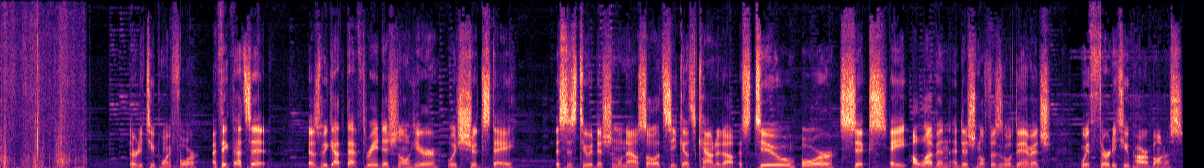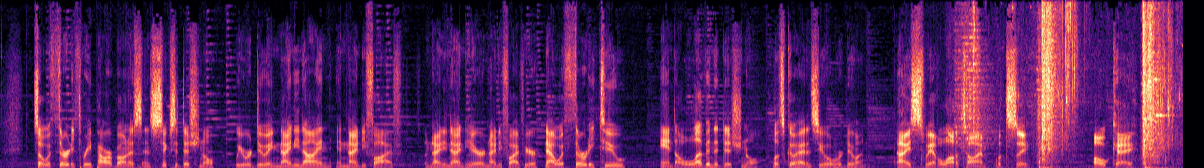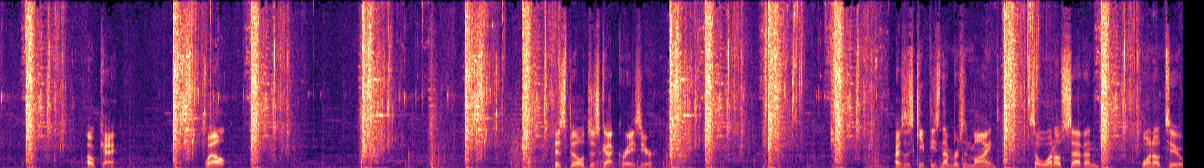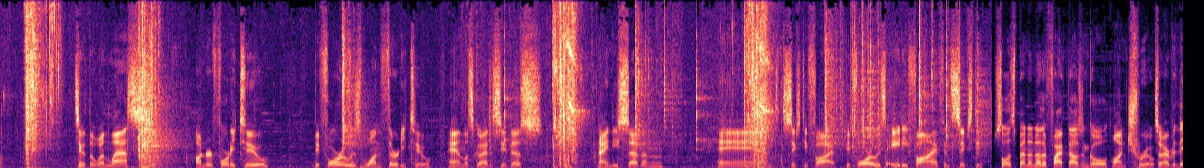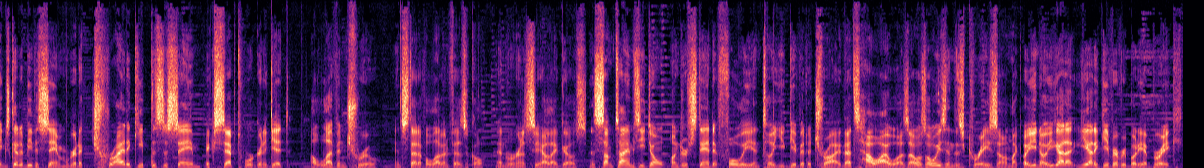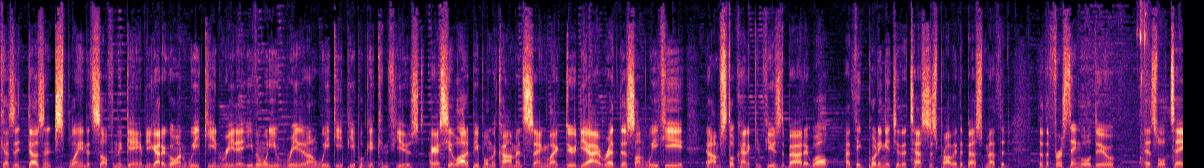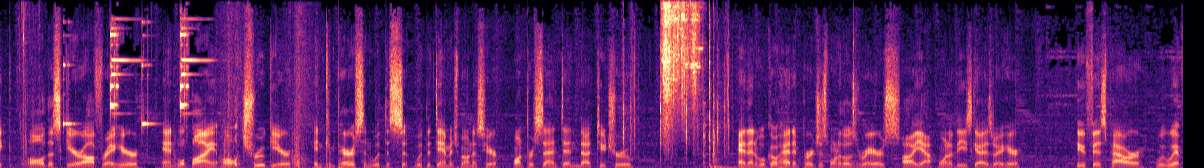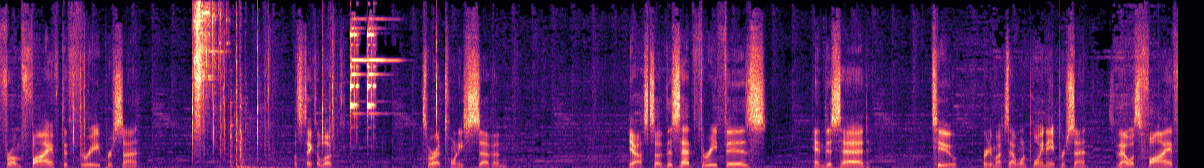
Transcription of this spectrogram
32.4. I think that's it. Because we got that three additional here, which should stay. This is two additional now, so let's see. Let's count it up. It's two, four, six, eight, 11 additional physical damage with 32 power bonus. So with 33 power bonus and 6 additional, we were doing 99 and 95. So 99 here, 95 here. Now with 32 and 11 additional, let's go ahead and see what we're doing. Nice. We have a lot of time. Let's see. Okay. Okay. Well, This build just got crazier. Alright, so let's keep these numbers in mind. So 107, 102. Let's see what the Windlass. 142. Before it was 132. And let's go ahead and see this. 97 and 65. Before it was 85 and 60. So let's spend another 5,000 gold on true. So everything's going to be the same. We're going to try to keep this the same, except we're going to get 11 true instead of 11 physical. And we're going to see how that goes. And sometimes you don't understand it fully until you give it a try. That's how I was. I was always in this gray zone. Like, but you know, you gotta, you gotta give everybody a break because it doesn't explain itself in the game. You gotta go on Wiki and read it. Even when you read it on Wiki, people get confused. Like I see a lot of people in the comments saying like, dude, yeah, I read this on Wiki and I'm still kind of confused about it. Well, I think putting it to the test is probably the best method. So the first thing we'll do is we'll take all this gear off right here and we'll buy all true gear in comparison with the with the damage bonus here. 1% and uh, 2 true. And then we'll go ahead and purchase one of those rares. Oh uh, yeah one of these guys right here. 2 phys power. We went from 5 to 3% let's take a look. So we're at 27 yeah so this had 3 phys and this had 2 pretty much that 1.8% so that was five.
